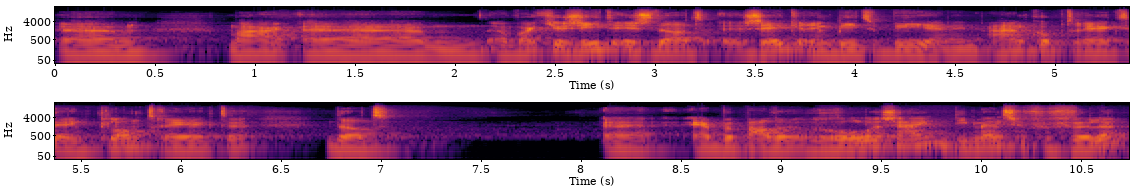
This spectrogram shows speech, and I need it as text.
Um, maar uh, wat je ziet is dat, zeker in B2B en in aankooptrajecten en klanttrajecten, dat uh, er bepaalde rollen zijn die mensen vervullen.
